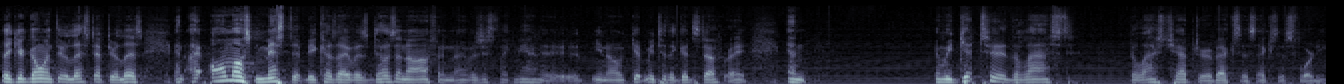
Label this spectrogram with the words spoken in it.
like, you're going through list after list. And I almost missed it because I was dozing off and I was just like, man, it, you know, get me to the good stuff, right? And, and we get to the last, the last chapter of Exodus, Exodus 40.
